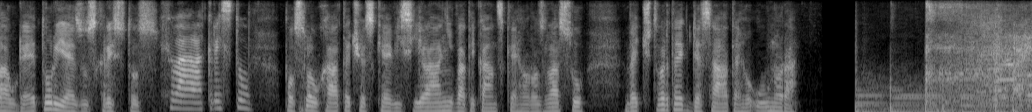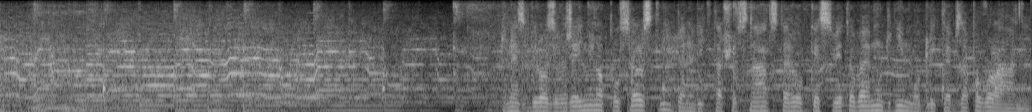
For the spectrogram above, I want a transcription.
Laudetur Jezus Christus. Chvála Kristu. Posloucháte české vysílání Vatikánského rozhlasu ve čtvrtek 10. února. Dnes bylo zveřejněno poselství Benedikta XVI. ke Světovému dní modliteb za povolání.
